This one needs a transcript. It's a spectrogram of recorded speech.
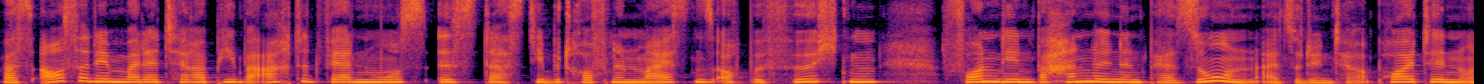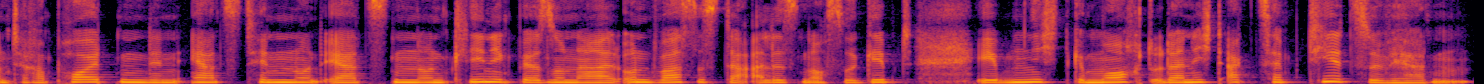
Was außerdem bei der Therapie beachtet werden muss, ist, dass die Betroffenen meistens auch befürchten, von den behandelnden Personen, also den Therapeutinnen und Therapeuten, den Ärztinnen und Ärzten und Klinikpersonal und was es da alles noch so gibt, eben nicht gemocht oder nicht akzeptiert zu werden.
